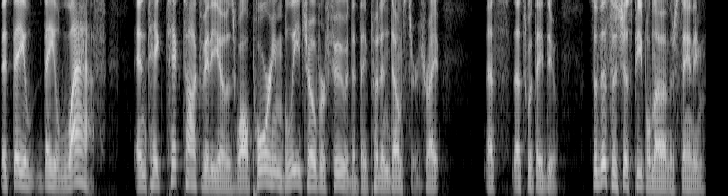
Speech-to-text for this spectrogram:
that they they laugh and take TikTok videos while pouring bleach over food that they put in dumpsters, right? That's that's what they do. So this is just people not understanding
